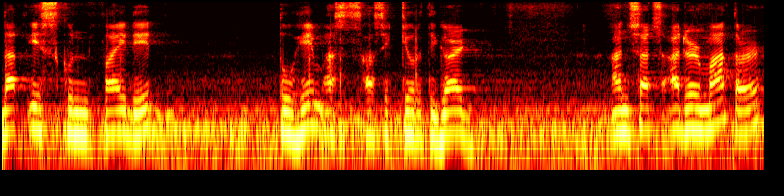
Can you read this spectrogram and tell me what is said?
that is confided to him as a security guard and such other matter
